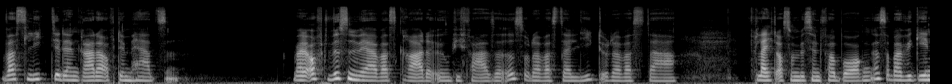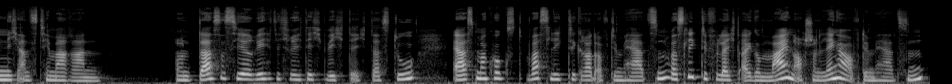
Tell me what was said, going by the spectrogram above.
was liegt dir denn gerade auf dem Herzen? Weil oft wissen wir ja, was gerade irgendwie Phase ist oder was da liegt oder was da vielleicht auch so ein bisschen verborgen ist, aber wir gehen nicht ans Thema ran. Und das ist hier richtig, richtig wichtig, dass du erstmal guckst, was liegt dir gerade auf dem Herzen, was liegt dir vielleicht allgemein auch schon länger auf dem Herzen,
